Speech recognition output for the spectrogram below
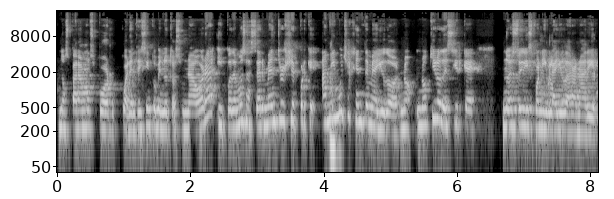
Nos paramos por 45 minutos, una hora y podemos hacer mentorship porque a mí mucha gente me ayudó. No, no quiero decir que no estoy disponible a ayudar a nadie.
